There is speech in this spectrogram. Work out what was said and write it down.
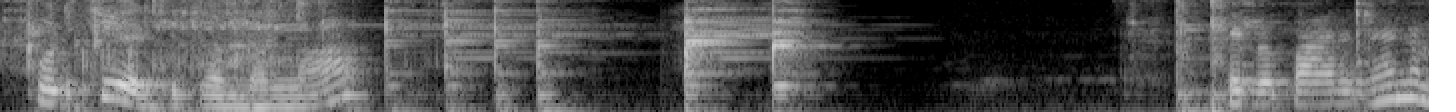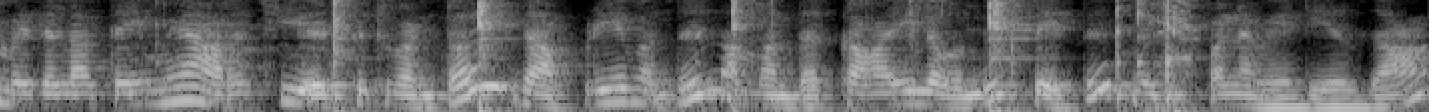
பொடிச்சு எடுத்துகிட்டு வந்துடலாம். இப்போ பாருங்கள் நம்ம இது எல்லாத்தையுமே அரைச்சி எடுத்துகிட்டு வந்துட்டோம். இதை அப்படியே வந்து நம்ம அந்த காயில் வந்து சேர்த்து மிக்ஸ் பண்ண வேண்டியது தான்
